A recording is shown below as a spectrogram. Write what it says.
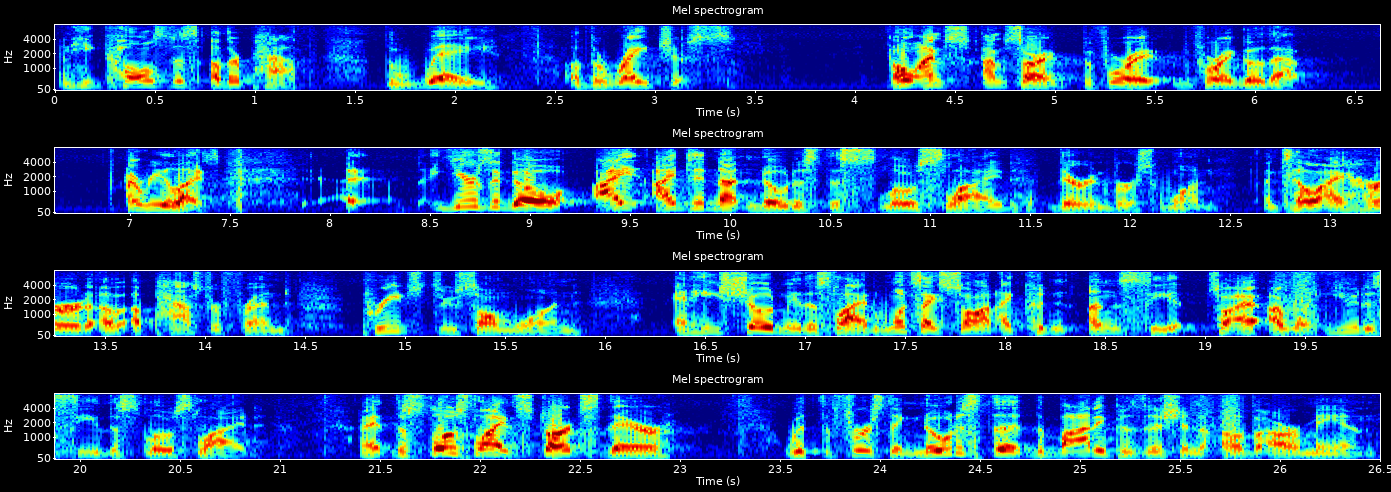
And he calls this other path the way of the righteous. Oh, I'm, I'm sorry. Before I, before I go that, I realized uh, years ago, I, I did not notice this slow slide there in verse 1 until I heard a, a pastor friend preach through Psalm 1, and he showed me the slide. Once I saw it, I couldn't unsee it. So I, I want you to see the slow slide. Right, the slow slide starts there with the first thing. Notice the, the body position of our man.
